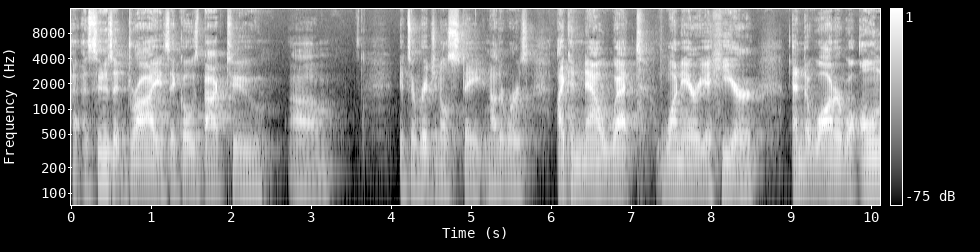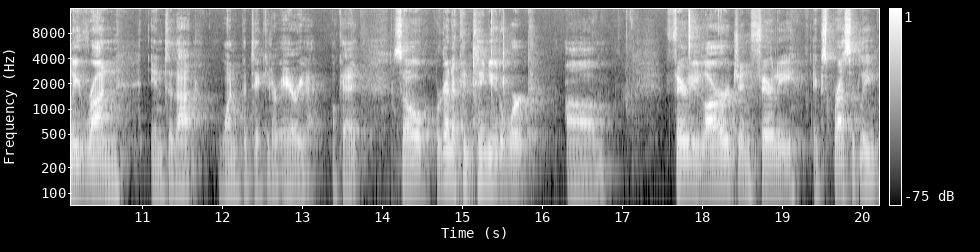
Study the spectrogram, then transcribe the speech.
as soon as it dries, it goes back to um, its original state. In other words, I can now wet one area here and the water will only run into that one particular area, okay? So we're gonna continue to work um, fairly large and fairly expressively.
